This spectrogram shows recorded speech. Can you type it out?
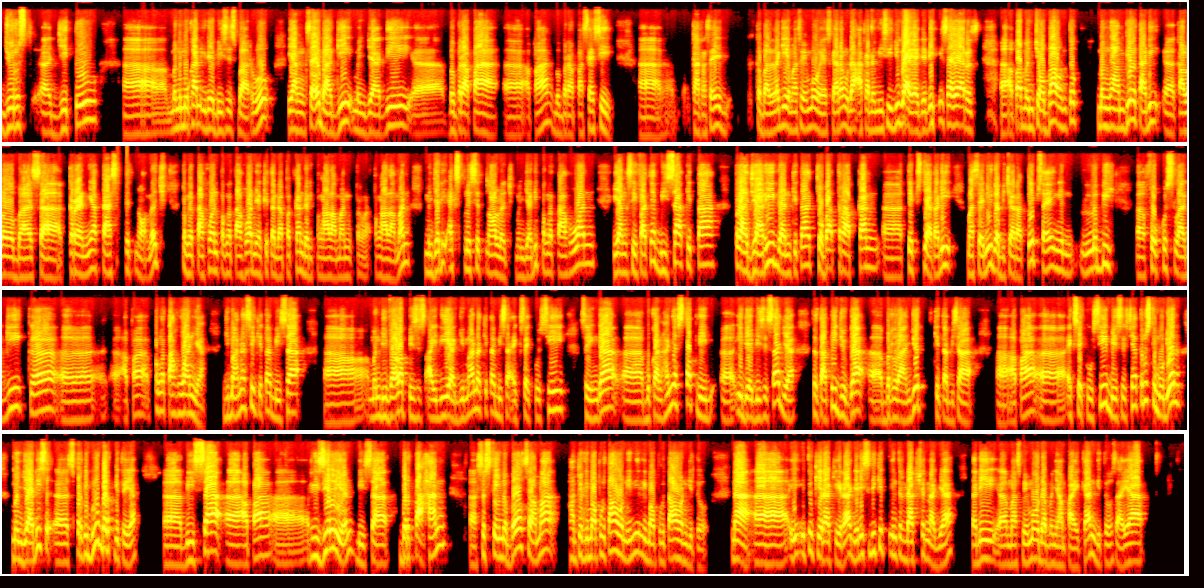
jurus G2 uh, menemukan ide bisnis baru yang saya bagi menjadi uh, beberapa uh, apa beberapa sesi. Uh, karena saya kembali lagi ya Mas Memo ya sekarang udah akademisi juga ya jadi saya harus uh, apa mencoba untuk mengambil tadi kalau bahasa kerennya tacit knowledge pengetahuan-pengetahuan yang kita dapatkan dari pengalaman-pengalaman menjadi explicit knowledge menjadi pengetahuan yang sifatnya bisa kita pelajari dan kita coba terapkan uh, tipsnya. Tadi Mas Eni udah bicara tips, saya ingin lebih uh, fokus lagi ke uh, apa pengetahuannya. Gimana sih kita bisa uh, mendevelop bisnis idea, gimana kita bisa eksekusi sehingga uh, bukan hanya stop di uh, ide bisnis saja, tetapi juga uh, berlanjut kita bisa uh, apa uh, eksekusi bisnisnya terus kemudian menjadi uh, seperti Bluebird gitu ya uh, bisa uh, apa uh, resilient, bisa bertahan uh, sustainable selama hampir 50 tahun. Ini 50 tahun gitu. Nah, uh, itu kira-kira jadi sedikit introduction aja. Tadi uh, Mas Memo udah menyampaikan gitu, saya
